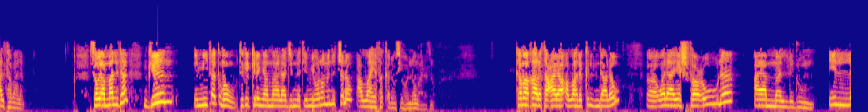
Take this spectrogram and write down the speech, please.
አልተባለም ሰው ያማልዳል። ግን የሚጠቅመው ትክክለኛ አማላጅነት የሚሆነው ምንች ነው? አላህ የፈቀደው ሲሆን ነው ማለት ነው። ከማ ቃለ ተዓላ አላህ ልክ እንዳለው ወላ የሽፈዑነ አያማልዱም ኢላ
